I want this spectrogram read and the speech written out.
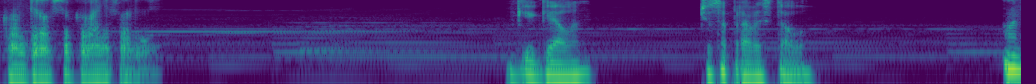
kontrol šokovane sleduje. Gigelen. Čo sa práve stalo? On.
